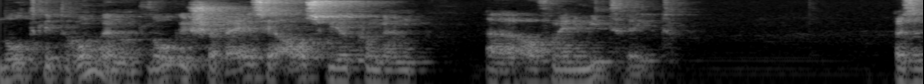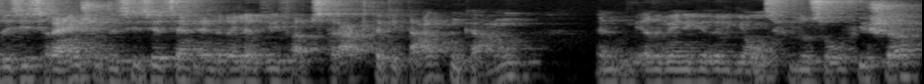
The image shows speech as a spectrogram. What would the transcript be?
notgedrungen und logischerweise Auswirkungen äh, auf meine Mitwelt. Also das ist rein schon, das ist jetzt ein, ein relativ abstrakter Gedankengang, ein mehr oder weniger religionsphilosophischer,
